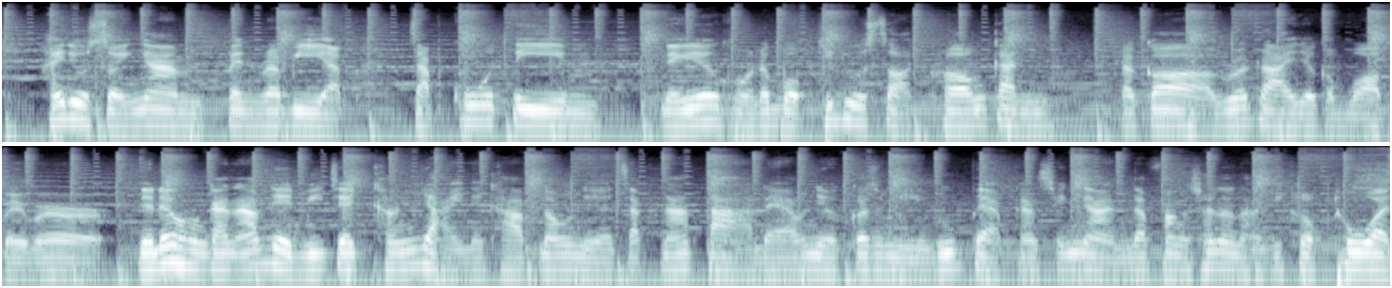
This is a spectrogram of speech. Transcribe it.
ๆ ให้ดูสวยงามเป็นระเบียบ จับคู่ธีม ในเรื่องของระบบที่ดูสอดคล้องกัน แล้วก็รวดลายเดียวกับ Wallpaper ในเรื่องของการอัปเดต Widget ครั้งใหญ่นะครับนอกเหนือจากหน้าตาแล้วเนี่ยก็จะมีรูปแบบการใช้งานและฟังก์ชันต่างๆที่ครบถ้วน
